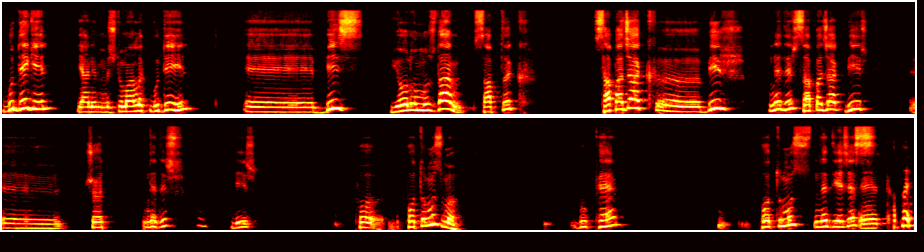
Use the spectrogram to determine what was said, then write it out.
bu değil. Yani Müslümanlık bu değil. Ee, biz yolumuzdan saptık. Sapacak e, bir nedir? Sapacak bir e, çö, nedir? Bir po, potumuz mu? Bu P potumuz ne Ee, diyeceğiz? tapa-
